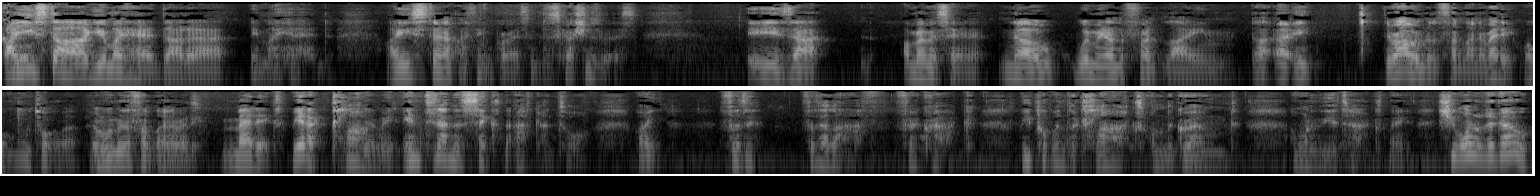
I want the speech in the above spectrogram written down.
I used to argue in my head that uh, in my head, I used to. I think probably had some discussions with this. Is that I remember saying it. No, women on the front line. Uh, uh, it, there are women on the front line already. What were we talking about? There are women on the front line already. Medics. We had a clerk mate, in 2006 in the Afghan tour. Like for the for the laugh, for a crack, we put one of the clerks on the ground on one of the attacks, mate. She wanted to go.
